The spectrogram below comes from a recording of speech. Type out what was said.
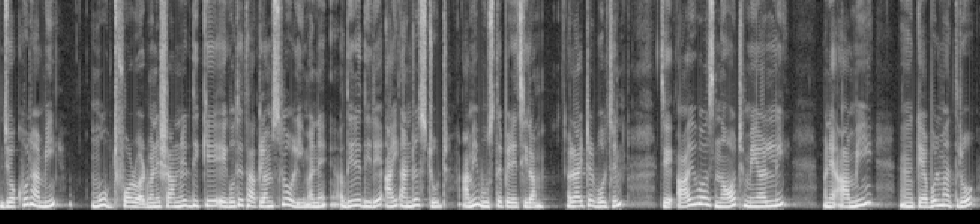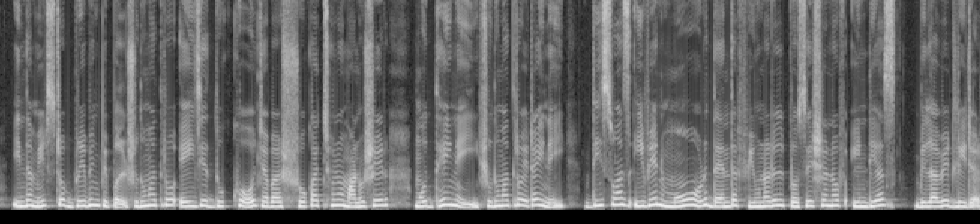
যখন আমি মুভড ফরওয়ার্ড মানে সামনের দিকে এগোতে থাকলাম স্লোলি মানে ধীরে ধীরে আই আন্ডারস্টুড আমি বুঝতে পেরেছিলাম। রাইটার বলছেন যে আই ওয়াজ নট মেয়ারলি মানে আমি কেবলমাত্র in the midst of grieving people শুধুমাত্র এই যে দুঃখ যা বা শোকাচ্ছন্ন মানুষের মধ্যেই নেই, শুধুমাত্র এটাই নেই। This was even more than the funeral procession of India's beloved leader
